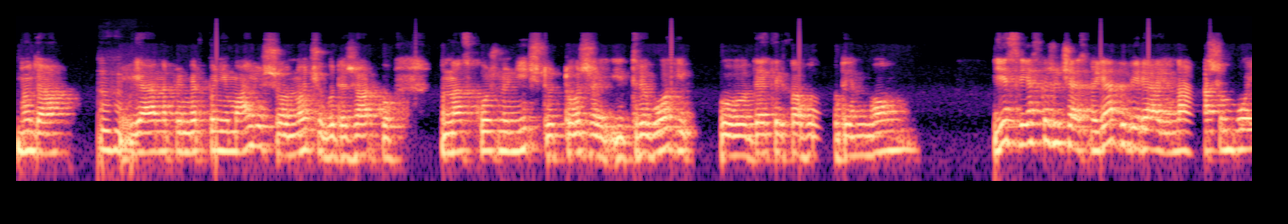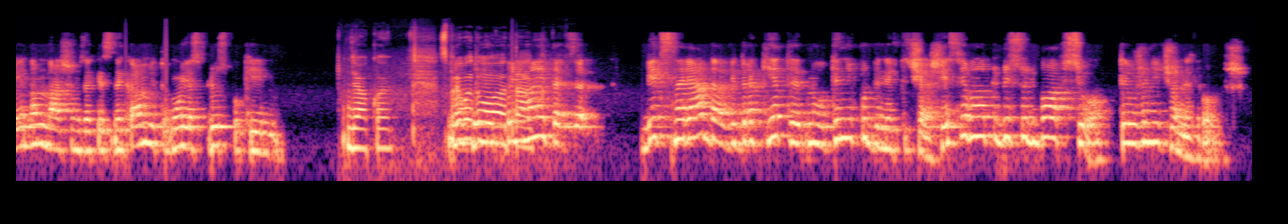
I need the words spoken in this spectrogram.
Ну. Да. Угу. Я, наприклад, розумію, що ночі буде жарко. У нас кожну ніч тут теж і тривоги по декілька годин. Ну, якщо я скажу чесно, я довіряю нашим воїнам, нашим захисникам, і тому я сплю спокійно. Дякую. З приводу ну, ви, так, це від снаряда, від ракети, ну ти нікуди не втечеш. Якщо вона тобі судьба, все, ти вже нічого не зробиш.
